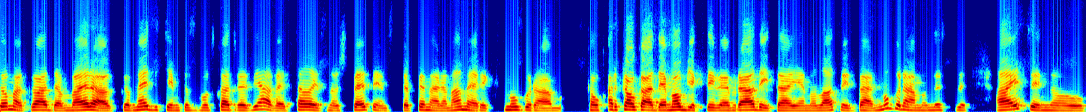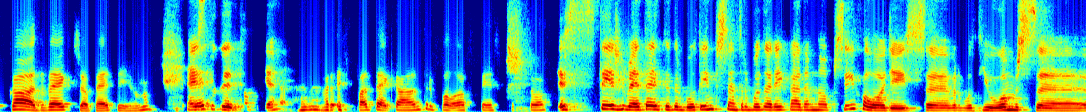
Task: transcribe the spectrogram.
Domāju, kādam vairāk mediķim tas būtu kādreiz jāveic salīdzinošs pētījums ar, piemēram, Amerikas mugurām kaut, ar kaut kādiem objektīviem rādītājiem un Latvijas bērnu mugurām. Es aicinu kādu veikt šo pētījumu. Es, es ja. nevarēšu pateikt, kā antropologs tieši par to. Es tieši gribēju teikt, ka tur būtu interesanti varbūt arī kādam no psiholoģijas eh, varbūt jomas eh,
